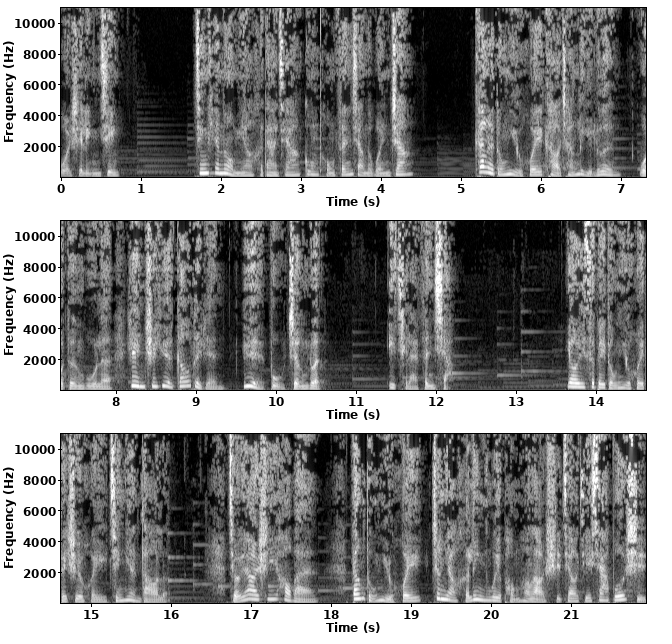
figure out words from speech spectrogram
我是林静。今天呢，我们要和大家共同分享的文章，看了董宇辉考场理论，我顿悟了：认知越高的人越不争论。一起来分享。又一次被董宇辉的智慧惊艳到了。九月二十一号晚，当董宇辉正要和另一位鹏鹏老师交接下播时，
